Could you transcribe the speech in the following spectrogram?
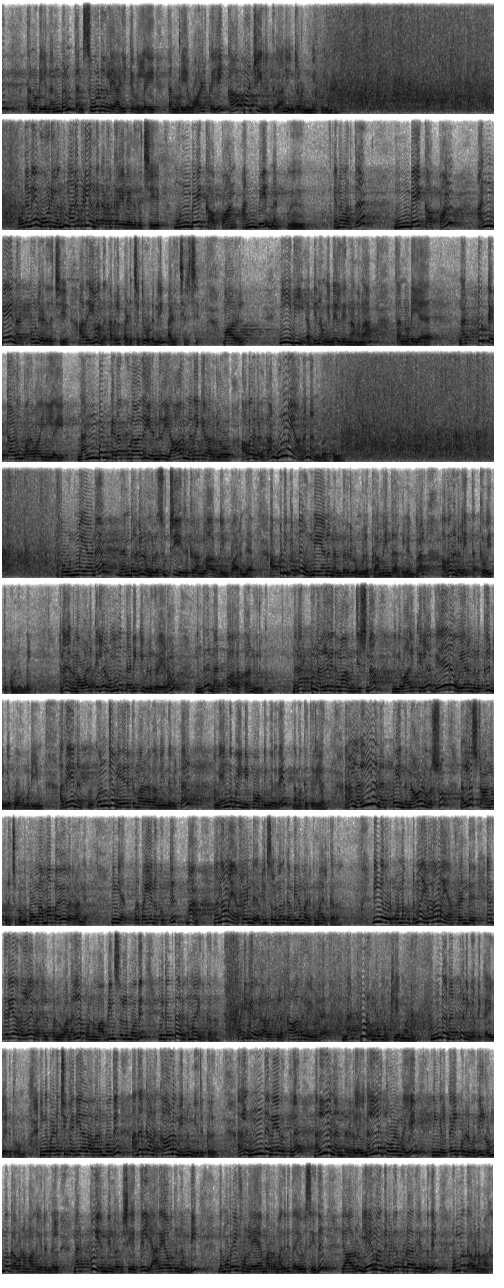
தன்னுடைய நண்பன் தன் சுவடுகளை அழிக்கவில்லை. தன்னுடைய வாழ்க்கையை காப்பாற்றி இருக்கிறான் என்ற உண்மை புரிந்தது. உடனே ஓடி வந்து மறுபடியும் அந்த கடற்கரையில் எழுதுச்சு முன்பே காப்பான் அன்பே நட்பு. என்ன வார்த்தை? முன்பே காப்பான் அன்பே நட்புன்னு எழுதுச்சு. அதையும் அந்த கடல் படிச்சுட்டு உடனே அழிச்சிருச்சு. மாறல் நீதி அப்படின்னு அவங்க என்ன எழுதியிருந்தாங்கன்னா தன்னுடைய நட்பு கெட்டாலும் பரவாயில்லை. நண்பன் கெடக்கூடாது என்று யார் நினைக்கிறார்களோ அவர்கள்தான் உண்மையான நண்பர்கள். அப்போ உண்மையான நண்பர்கள் உங்களை சுற்றி இருக்கிறாங்களா அப்படின்னு பாருங்க. அப்படிப்பட்ட உண்மையான நண்பர்கள் உங்களுக்கு அமைந்தார்கள் என்றால் அவர்களை தக்க வைத்துக் கொள்ளுங்கள். ஏன்னா நம்ம வாழ்க்கையில ரொம்ப தடுக்கி விழுகிற இடம் இந்த நட்பாகத்தான் இருக்கும். இந்த நட்பு நல்ல விதமா அமைஞ்சிச்சுன்னா நீங்கள் வாழ்க்கையில் வேறு உயரங்களுக்கு நீங்கள் போக முடியும். அதே நட்பு கொஞ்சம் ஏருக்கு மாறாக அமைந்து விட்டால் நம்ம எங்கே போய் நிற்போம் அப்படிங்கிறதே நமக்கு தெரியாது. ஆனால் நல்ல நட்பை இந்த நாலு வருஷம் நல்லா ஸ்ட்ராங்காக பிடிச்சிக்கோங்க. இப்போ உங்கள் அம்மா அப்பாவே வர்றாங்க. நீங்கள் ஒரு பையனை கூப்பிட்டு மா வந்தாம்மா என் ஃப்ரெண்டு அப்படின்னு சொல்லும்போது கம்பீரமாக இருக்குமா இருக்காதா? நீங்கள் ஒரு பொண்ணை கூப்பிட்டுமா இவதாம்மா என் ஃப்ரெண்டு எனக்கு தெரியாதெல்லாம் இவ ஹெல்ப் பண்ணுவா. நல்ல பொண்ணுமா அப்படின்னு சொல்லும்போது உங்களுக்கு கத்தா இருக்குமா இருக்காதா? படிக்கிற காலத்தில் காதலை விட நட்பு ரொம்ப முக்கியமானது. இந்த நட்பை நீங்கள் அப்படி கையில் எடுத்துக்கோங்க. நீங்கள் படித்து பெரியாளாக வரும்போது அதற்கான காலம் இன்னும் இருக்கிறது. அதனால் இந்த நேரத்தில் நல்ல நண்பர்களை நல்ல தோழமையை நீங்கள் கை கொள்ளுவதில் ரொம்ப கவனமாக இருங்கள். நட்பு என்கின்ற விஷயத்தில் யாரையாவது நம்பி இந்த மொபைல் ஃபோனில் ஏமாறுற மாதிரி தயவு செய்து யாரும் ஏமாந்து விடக்கூடாது என்பதில் ரொம்ப கவனமாக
